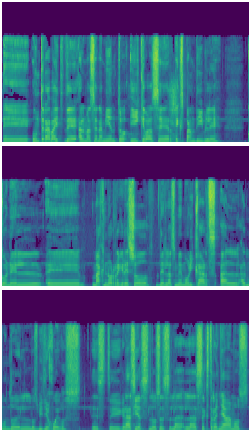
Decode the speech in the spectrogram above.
eh, un terabyte de almacenamiento y que va a ser expandible con el eh, magno regreso de las memory cards al, al mundo de los videojuegos. Este, gracias, los, la- las extrañábamos.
